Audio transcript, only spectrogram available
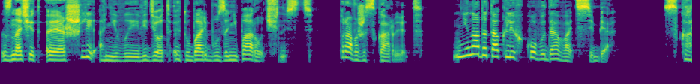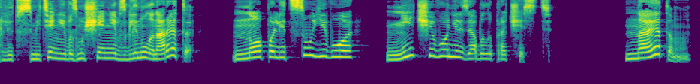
Значит, Эшли, а не вы, ведет эту борьбу за непорочность». Право же, Скарлетт, не надо так легко выдавать себя. Скарлетт в смятении и возмущении взглянула на Ретта, но по лицу его ничего нельзя было прочесть. На этом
